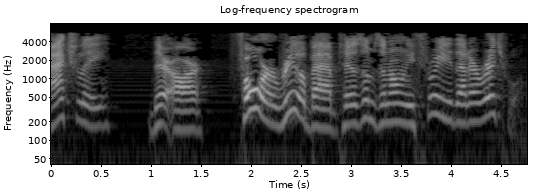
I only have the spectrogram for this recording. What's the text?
Actually, there are four real baptisms and only three that are ritual.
